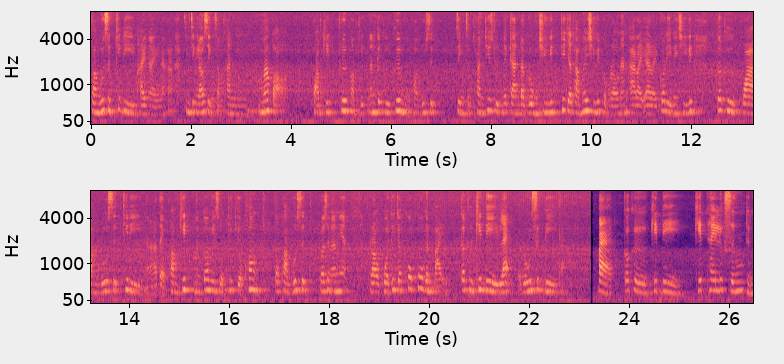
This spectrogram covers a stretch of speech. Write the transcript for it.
ความรู้สึกที่ดีภายในนะคะ จริง ๆ แล้วสิ่งสำคัญมากกว่าความคิดคลื่นความคิดนั่นก็คือคลื่นของความรู้สึกสิ่งสำคัญที่สุดในการดำรงชีวิตที่จะทำให้ชีวิตของเรานั้นอะไรอะไรก็ดีในชีวิตก็คือความรู้สึกที่ดีนะคะแต่ความคิดมันก็มีส่วนที่เกี่ยวข้องกับความรู้สึก เพราะฉะนั้นเนี่ยเราควรที่จะควบคู่กันไป ก็คือคิดดีและรู้สึกดีค่ะ 8 ก็คือคิดดีคิดให้ลึกซึ้งถึง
